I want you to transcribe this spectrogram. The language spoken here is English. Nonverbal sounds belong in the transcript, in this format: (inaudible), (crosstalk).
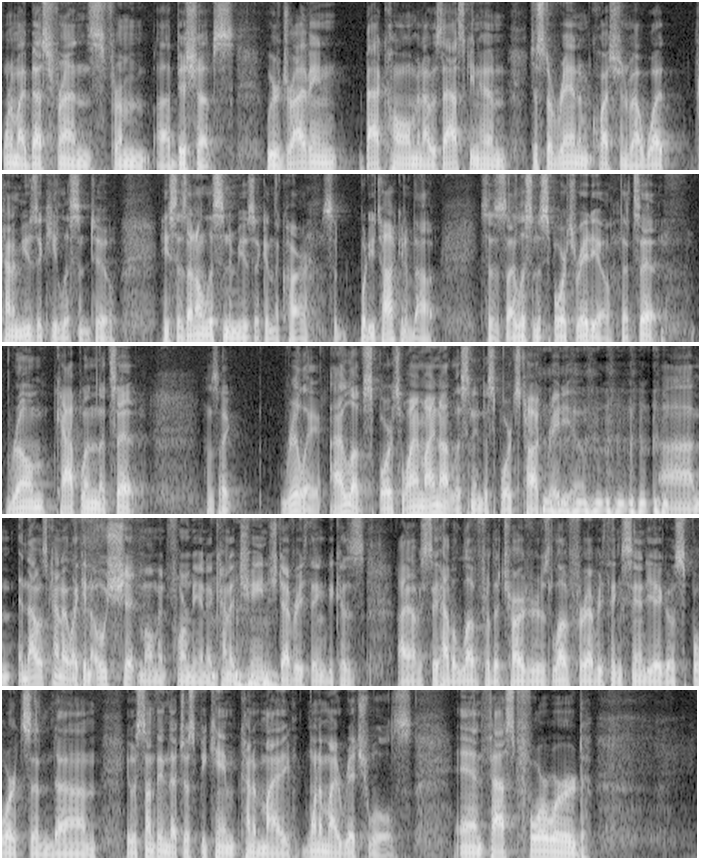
one of my best friends from uh, Bishops. We were driving back home, and I was asking him just a random question about what kind of music he listened to. He says, "I don't listen to music in the car." I said, "What are you talking about?" He says, I listen to sports radio. That's it. Rome, Kaplan, that's it. I was like, really? I love sports. Why am I not listening to sports talk radio? (laughs) um, and that was kind of like an oh shit moment for me. And it kind of changed (laughs) everything because I obviously have a love for the Chargers, love for everything San Diego sports. And um, it was something that just became kind of my, one of my rituals. And fast forward,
